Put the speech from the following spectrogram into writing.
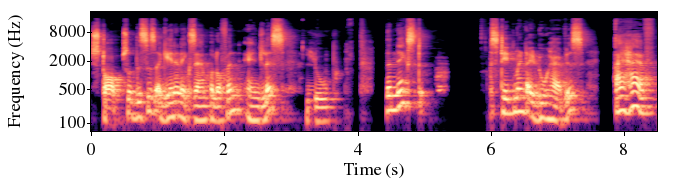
stop. So this is again an example of an endless loop. The next statement I do have is I have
